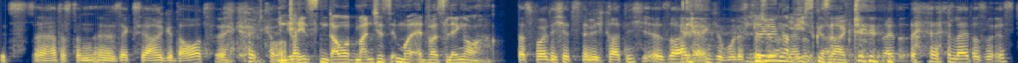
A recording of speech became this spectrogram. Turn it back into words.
Jetzt äh, hat es dann äh, sechs Jahre gedauert. in Dresden dauert manches immer etwas länger. Das wollte ich jetzt nämlich gerade nicht äh, sagen, eigentlich, obwohl das Deswegen habe ich es gesagt. Leider, leider, so ist.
